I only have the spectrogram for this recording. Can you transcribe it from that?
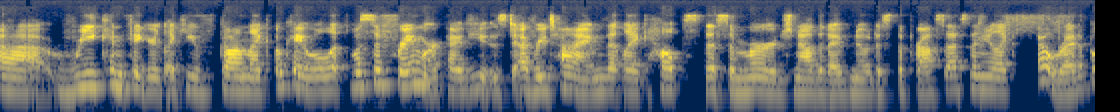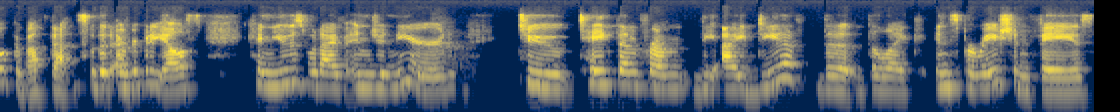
uh, reconfigured like you've gone like okay well what's the framework i've used every time that like helps this emerge now that i've noticed the process? Then you're like oh write a book about that so that everybody else can use what i've engineered to take them from the idea the the like inspiration phase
